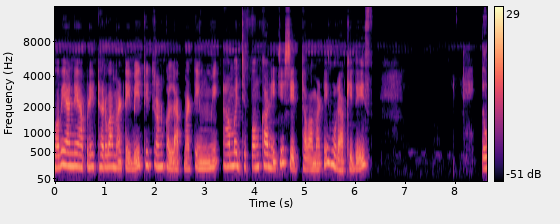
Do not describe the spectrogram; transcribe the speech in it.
હવે આને આપણે ઠરવા માટે બેથી ત્રણ કલાક માટે આમ જ પંખા નીચે સેટ થવા માટે હું રાખી દઈશ. તો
